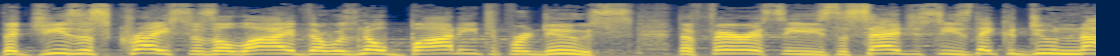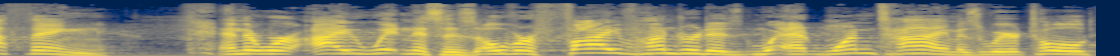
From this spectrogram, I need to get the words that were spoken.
that Jesus Christ was alive. There was no body to produce. The Pharisees, the Sadducees, they could do nothing. And there were eyewitnesses, over 500 at one time, as we are told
